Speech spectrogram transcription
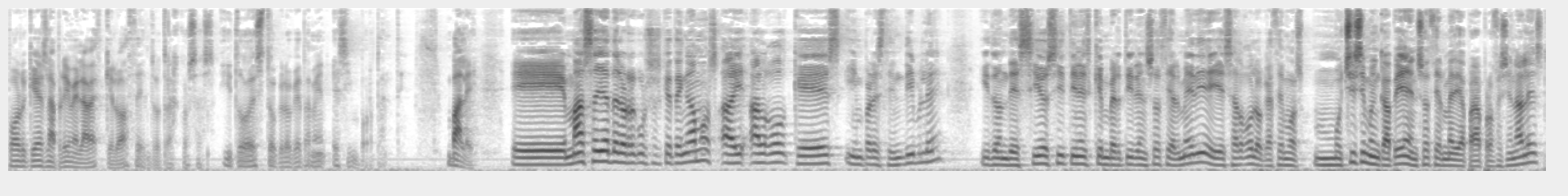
porque es la primera vez que lo hace, entre otras cosas. Y todo esto creo que también es importante. Vale, eh, más allá de los recursos que tengamos, hay algo que es imprescindible y donde sí o sí tienes que invertir en social media y es algo lo que hacemos muchísimo hincapié en social media para profesionales,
